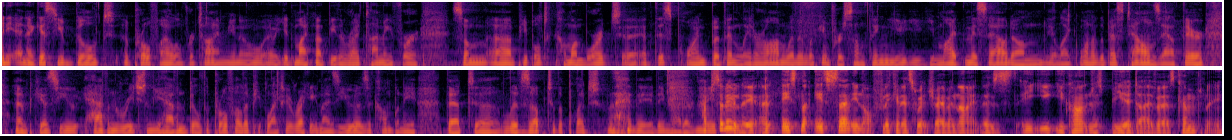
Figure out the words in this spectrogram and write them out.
and, and I guess you build a profile over time. You know, uh, it might not be the right timing for some uh, people to come on board uh, at this point, but then later on, when they're looking for something, you, you, you might miss out on you know, like one of the best talents out there um, because you haven't reached them. You haven't built a profile that people actually recognize you as a company that uh, lives up to the pledge they, they might have. made. Absolutely, and it's not. It's certainly not flicking a switch overnight. There's you, you can't just be a diverse company.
